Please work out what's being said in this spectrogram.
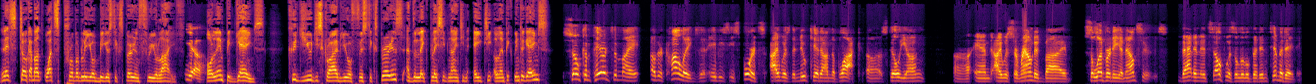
Let's talk about what's probably your biggest experience through your life. Yeah. Olympic Games. Could you describe your first experience at the Lake Placid 1980 Olympic Winter Games? So compared to my other colleagues at ABC Sports, I was the new kid on the block, uh, still young, uh, and I was surrounded by celebrity announcers. That in itself was a little bit intimidating.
